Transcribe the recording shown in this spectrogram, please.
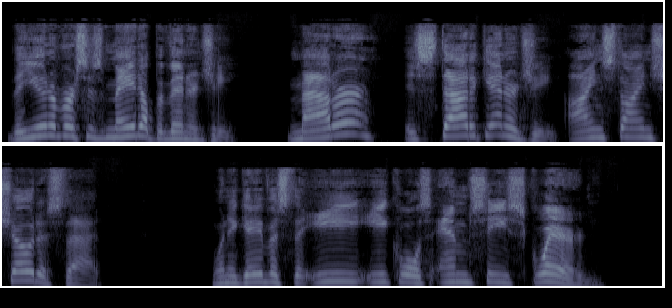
The universe is made up of energy. Matter is static energy. Einstein showed us that when he gave us the E equals mc squared.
